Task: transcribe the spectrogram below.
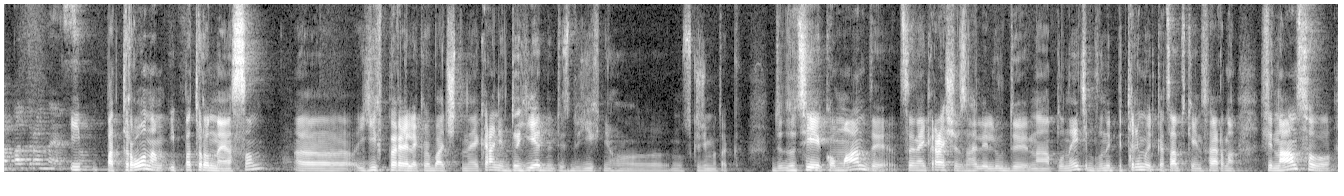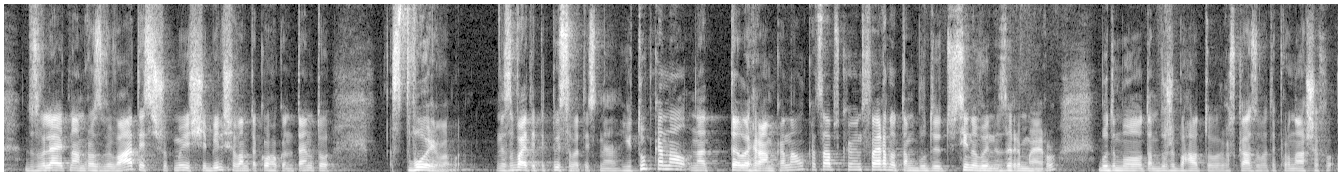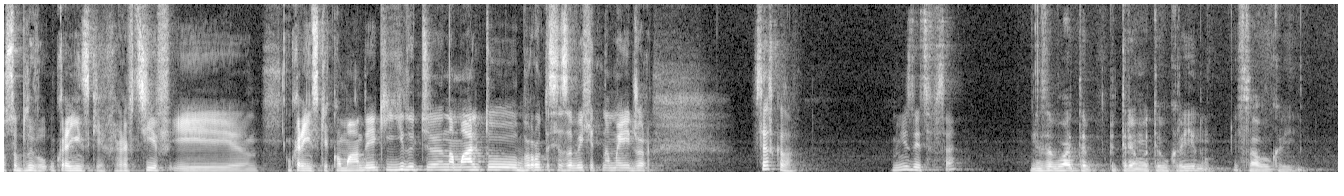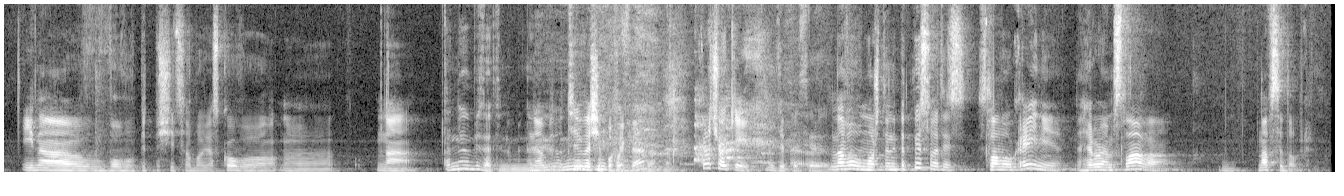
і патронам і патронесам. Е, Їх перелік ви бачите на екрані. Доєднуйтесь до їхнього, ну скажімо так, до цієї команди. Це найкращі взагалі люди на планеті, бо вони підтримують Кацапське інферно фінансово, дозволяють нам розвиватись, щоб ми ще більше вам такого контенту створювали. Не забувайте підписуватись на YouTube канал, на телеграм канал Кацапського інферно. Там будуть всі новини з РМРу. Будемо там дуже багато розказувати про наших, особливо українських гравців і українські команди, які їдуть е, на Мальту боротися за вихід на мейджор. Все сказав. Мені здається, все. Не забувайте підтримувати Україну і слава Україні. І на Вову підпишіться обов'язково. е, На Та не обов'язково мене. Не Тебе вообще пофіг, да? Короче, окей. Ну, типу, серйозно. На Вову можете не підписуватись. Слава Україні! Героям слава! На все добре.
